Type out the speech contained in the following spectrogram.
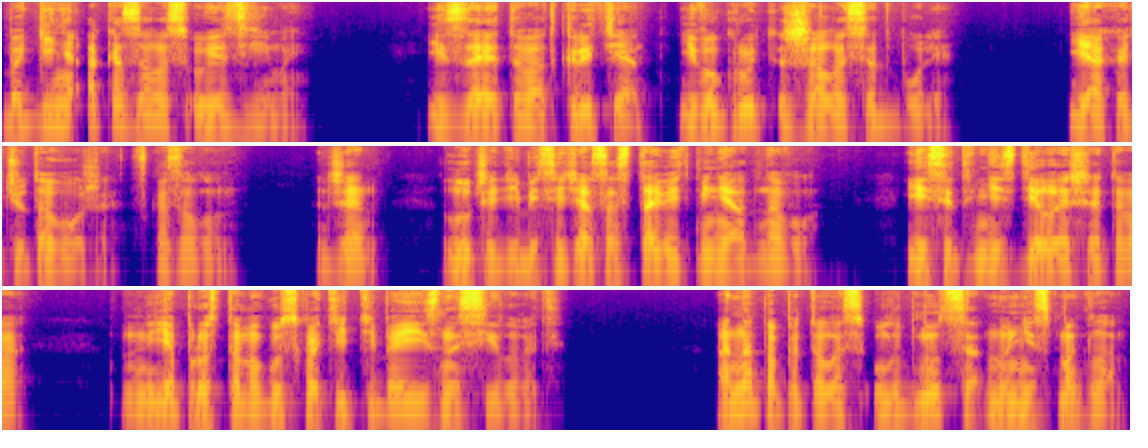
Богиня оказалась уязвимой. Из-за этого открытия его грудь сжалась от боли. «Я хочу того же», — сказал он. «Джен, лучше тебе сейчас оставить меня одного. Если ты не сделаешь этого, я просто могу схватить тебя и изнасиловать». Она попыталась улыбнуться, но не смогла.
